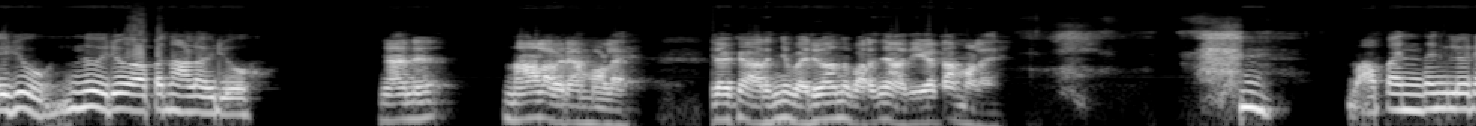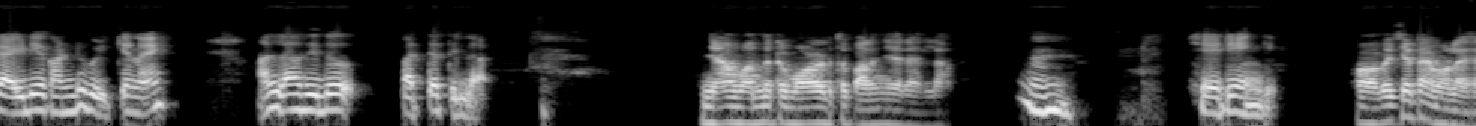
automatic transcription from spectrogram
വരുമോ ഇന്ന് വരുമോ അപ്പൊ നാളെ വരുമോ ഞാൻ നാളെ വരാം മോളെ. ഇതൊക്കെ അറിഞ്ഞു വരുവാന്ന് പറഞ്ഞാ മതി കേട്ടാ മോളെ. അപ്പൊ എന്തെങ്കിലും ഒരു ഐഡിയ കണ്ടുപിടിക്കണേ. അല്ലാതെ ഇത് പറ്റത്തില്ല. ഞാൻ വന്നിട്ട് മോളെ അടുത്ത് പറഞ്ഞു തരാം എല്ലാം. ഉം. ശരിയെങ്കിൽ ഓ വെക്കട്ടെ മോളെ.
